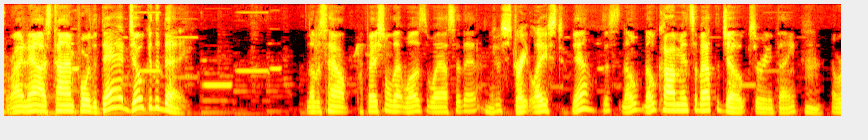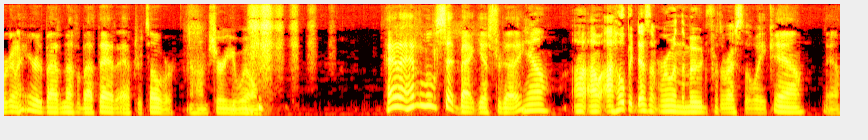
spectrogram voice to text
Right now it's time for the dad joke of the day. Notice how professional that was, the way I said that? Mm-hmm. Just straight laced. Yeah, just no no comments about the jokes or anything. Hmm. And we're going to hear about enough about that after it's over. Uh, I'm sure you will. had a, had a little setback yesterday. Yeah. I, I I hope it doesn't ruin the mood for the rest of the week. Yeah, yeah.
